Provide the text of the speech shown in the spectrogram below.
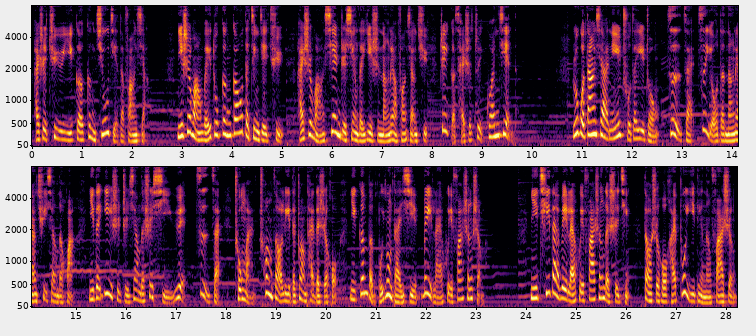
还是趋于一个更纠结的方向？你是往维度更高的境界去，还是往限制性的意识能量方向去？这个才是最关键的。如果当下你处在一种自在、自由的能量去向的话，你的意识指向的是喜悦、自在、充满创造力的状态的时候，你根本不用担心未来会发生什么。你期待未来会发生的事情，到时候还不一定能发生，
